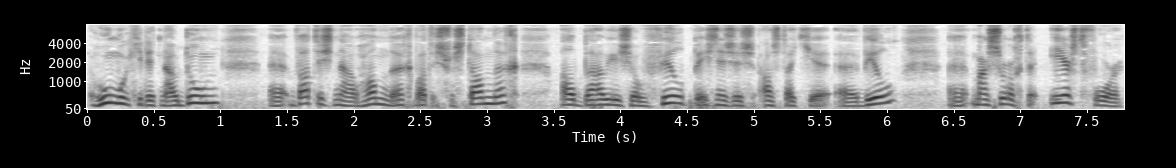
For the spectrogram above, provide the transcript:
hoe moet je dit nou doen? wat is nou handig? Wat is verstandig? Al bouw je zoveel businesses als dat je wil. maar zorg er eerst voor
